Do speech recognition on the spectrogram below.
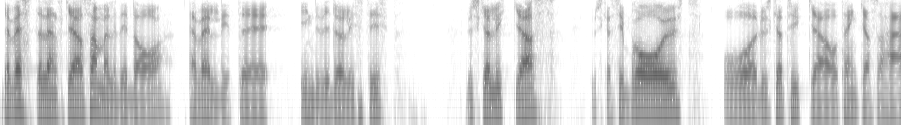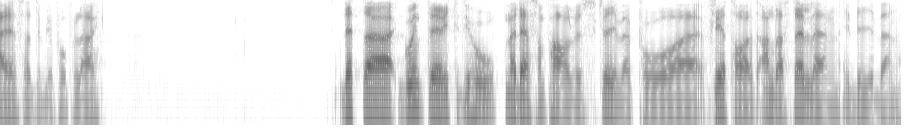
Det västerländska samhället idag är väldigt eh, individualistiskt. Du ska lyckas, du ska se bra ut och du ska tycka och tänka så här så att du blir populär. Detta går inte riktigt ihop med det som Paulus skriver på eh, flertalet andra ställen i Bibeln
